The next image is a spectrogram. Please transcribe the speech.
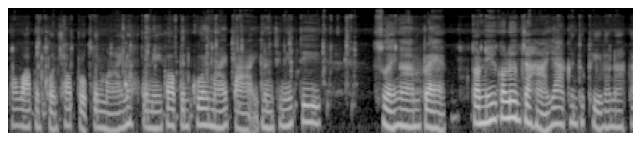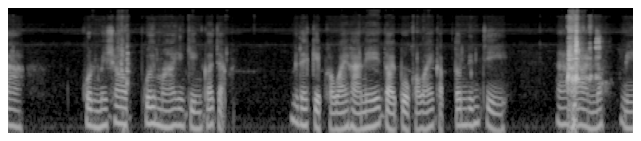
เพราะว่าเป็นคนชอบปลูกต้นไม้เนาะตัวนี้ก็เป็นกล้วยไม้ป่าอีกหนึ่งชนิดที่สวยงามแปลก ตอนนี้ก็เริ่มจะหายากขึ้นทุกทีแล้วนะตาคนไม่ชอบกล้วยไม้จริงๆ ก็จะ ไม่ได้เก็บเขาไว้ค่ะนี้ต่อยปลูกเขาไว้กับต้นลิ้นจี่หน้าบ้านเนาะมี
